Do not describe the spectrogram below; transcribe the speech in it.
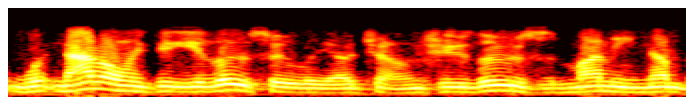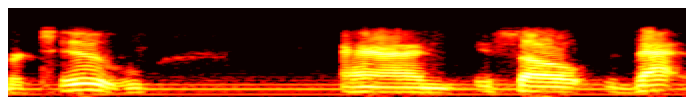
not only do you lose Julio Jones, you lose money number two. And so that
